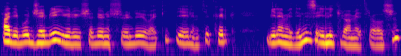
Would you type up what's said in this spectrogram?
Hadi bu cebri yürüyüşe dönüştürüldüğü vakit diyelim ki 40 bilemediniz 50 kilometre olsun.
